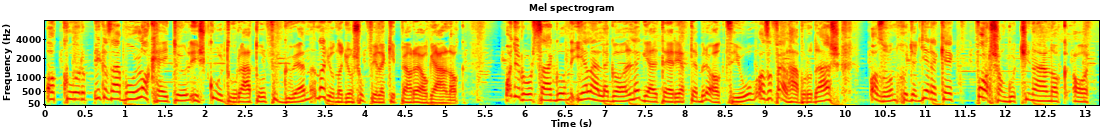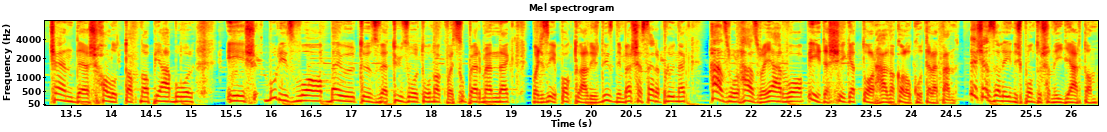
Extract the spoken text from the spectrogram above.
akkor igazából lakhelytől és kultúrától függően nagyon-nagyon sokféleképpen reagálnak. Magyarországon jelenleg a legelterjedtebb reakció az a felháborodás azon, hogy a gyerekek farsangot csinálnak a csendes halottak napjából, és bulizva, beöltözve tűzoltónak, vagy szupermennek, vagy az épp aktuális Disney mese szereplőnek házról házra járva édességet tarhálnak a lakótelepen. És ezzel én is pontosan így jártam.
